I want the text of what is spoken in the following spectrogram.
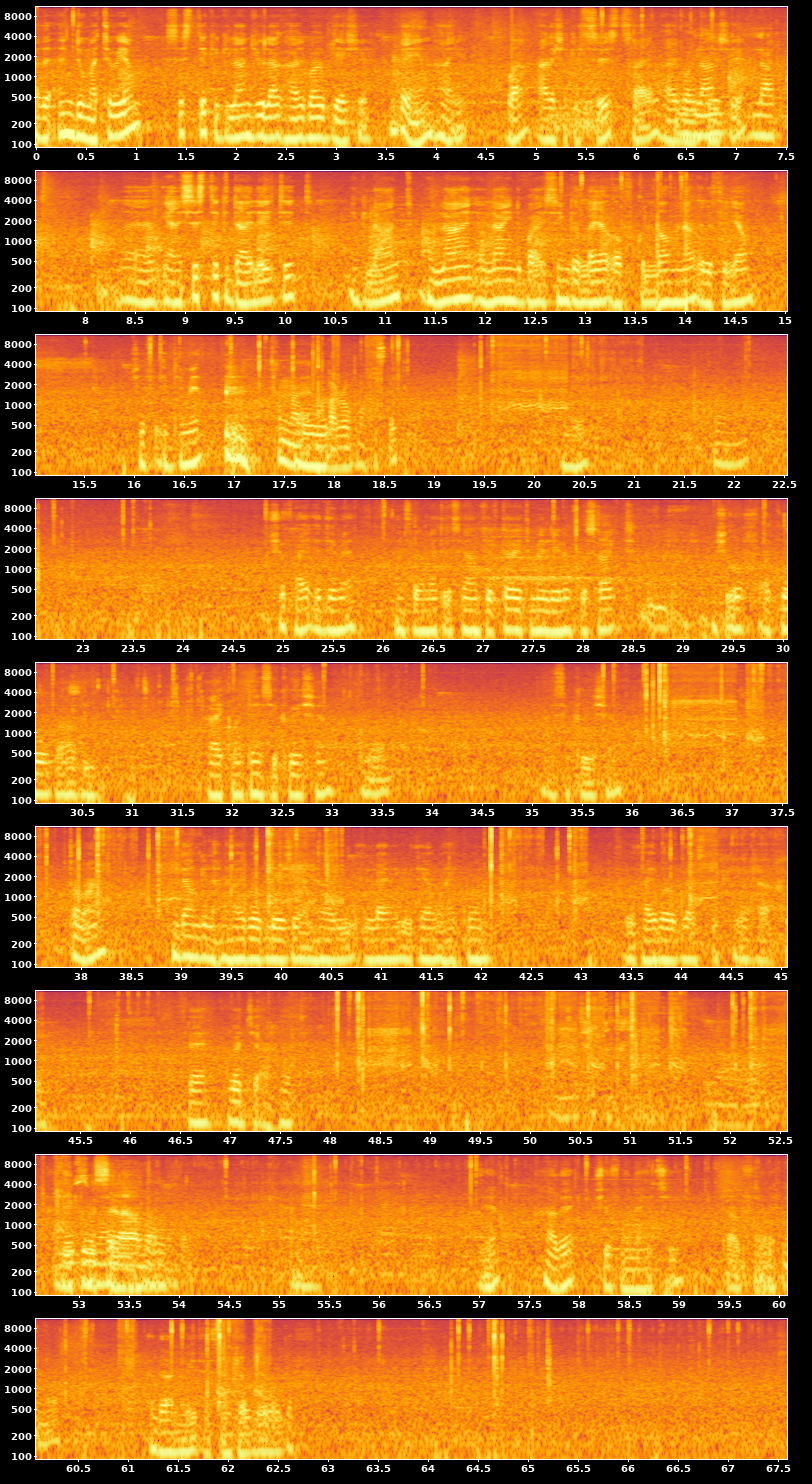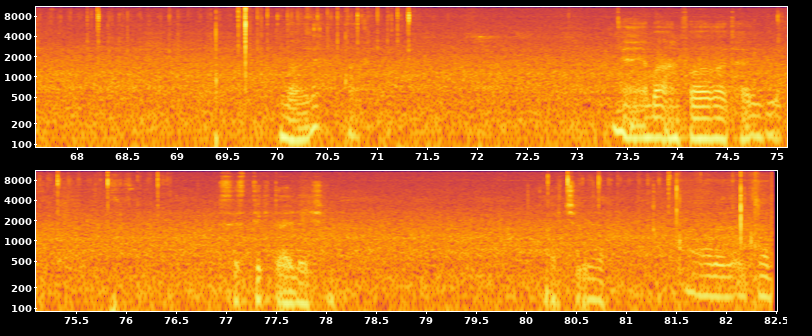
هذا endometrium cystic glandular hyperplasia مبين هاي. على شكل cyst صاير hyperplasia يعني cystic dilated gland lined by a single layer of columnar epithelium. شوف edema خلنا نقرب من قصدك. شوف هاي edema inflammatory cell infiltrate mainly lymphocyte نشوف أكو بعض. هاي contain secretion. هاي secretion. طبعا دام قلنا إحنا hyperplasia يعني هاي ال lining epithelium راح يكون المفروض hyperplastic والى آخره. فرجع أحمد. عليكم السلام. زين هذا شوفونه هيجي تعرفونه هذا؟ نريد هسه نكبر وقف هذا. يعني عبارة عن فراغات هاي. البيض cystic dilation. هاي هذا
